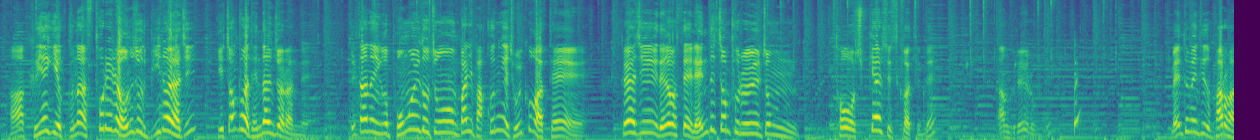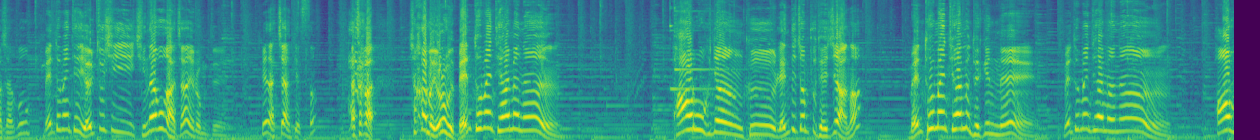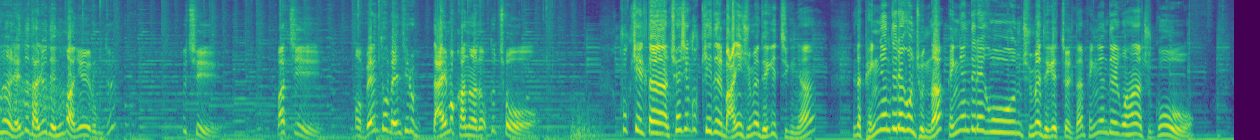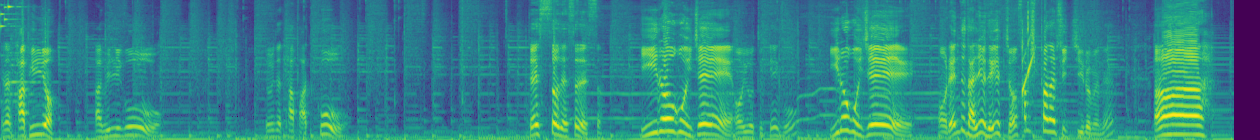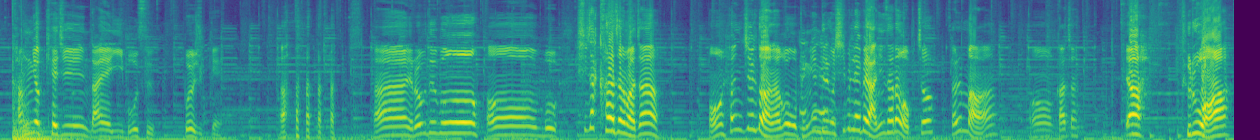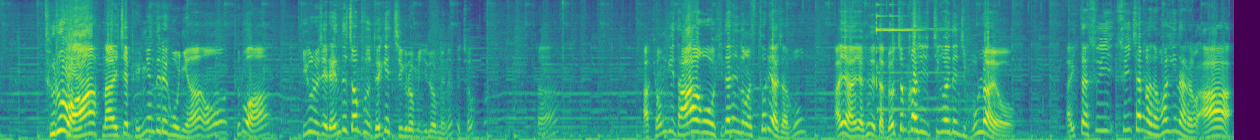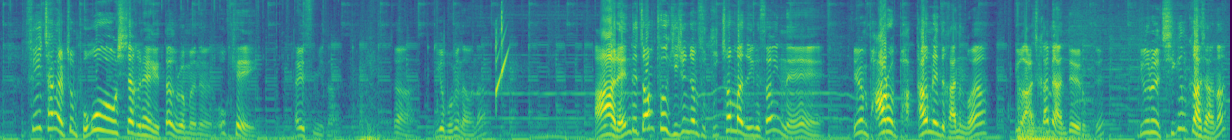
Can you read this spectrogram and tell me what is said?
아 그 얘기였구나. 스토리를 어느 정도 밀어야지 이게 점프가 된다는 줄 알았네. 일단은 이거 보물도 좀 빨리 바꾸는 게 좋을 것 같아. 그래야지 내가 봤을 때 랜드 점프를 좀 더 쉽게 할 수 있을 것 같은데? 안 그래요 여러분들? 멘토멘티도 바로 가자고? 멘토멘티 12시 지나고 가자 여러분들. 그게 낫지 않겠어? 아 잠깐! 잠깐만 여러분. 멘토멘티 하면은 바로 그냥 그 랜드 점프 되지 않아? 멘토멘티 하면 되겠네 멘토멘티 하면은 바로 그냥 랜드 달려도 되는 거 아니에요 여러분들? 그치 맞지? 어 멘토 멘티로 날먹 가능하다 그쵸? 쿠키 일단 최신 쿠키들 많이 주면 되겠지 그냥 일단 백년 드래곤 줬나? 백년 드래곤 주면 되겠죠 일단 백년 드래곤 하나 주고 일단 다 빌려 다 빌리고 여기다 다 받고 됐어 됐어 됐어. 이러고 이제 어 이것도 깨고. 이러고 이제 어 랜드 달리면 되겠죠? 30판 할 수 있지 이러면은. 아 강력해진 나의 이 모습 보여줄게. 아 여러분들 뭐어 뭐 시작하자마자 어 현질도 안 하고 뭐 백년 드래곤 11레벨 아닌 사람 없죠? 설마. 어 가자. 야 들어와. 들어와. 나 이제 백년 드래곤이야. 어 들어와 이걸로 이제 랜드 점프 되겠지 그러면 이러면은 그쵸? 자 아 경기 다 하고 기다리는 동안 스토리 하자고? 아니야 아니야 근데 나 몇 점까지 찍어야 되는지 몰라요 아 이따 수위 수위창 가서 확인하라고 아 수위창을 좀 보고 시작을 해야겠다 그러면은 오케이 알겠습니다 자 이거 보면 나오나? 아 랜드 점프 기준 점수 9천만 점 이렇게 써있네 이러면 바로 바- 다음 랜드 가는 거야? 이거 아직 까면 안 돼요 여러분들 이거를 지금까지 하나?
